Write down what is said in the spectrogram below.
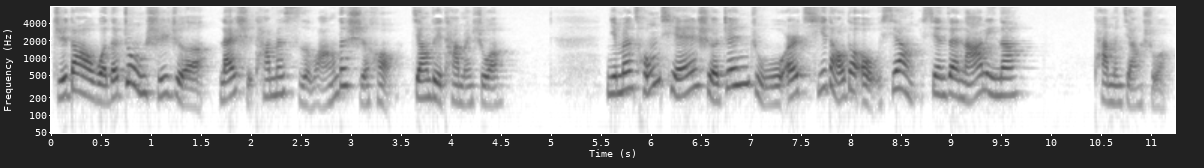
直到我的众使者来使他们死亡的时候，将对他们说：“你们从前舍真主而祈祷的偶像，现在哪里呢？”他们将说：“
